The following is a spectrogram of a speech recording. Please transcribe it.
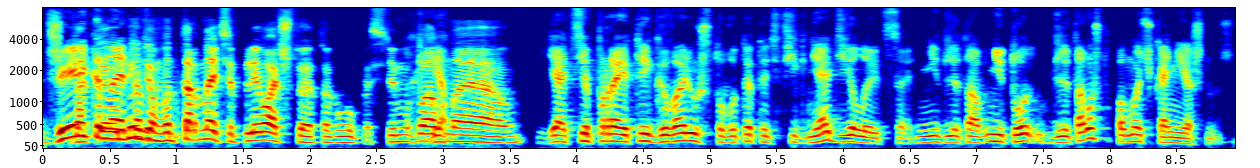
Джерика так на этом... людям в интернете плевать, что это глупость. Ему главное... Я, я тебе про это и говорю, что вот эта фигня делается не для того, не то, для того, чтобы помочь, конечно же.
